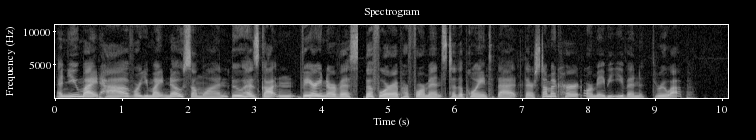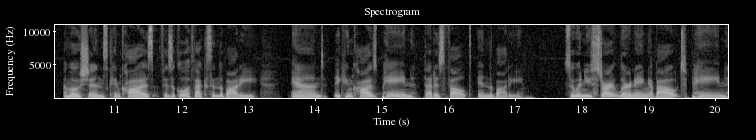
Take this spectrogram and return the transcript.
And you might have, or you might know someone who has gotten very nervous before a performance to the point that their stomach hurt or maybe even threw up. Emotions can cause physical effects in the body and they can cause pain that is felt in the body. So, when you start learning about pain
